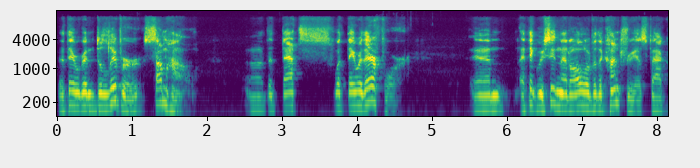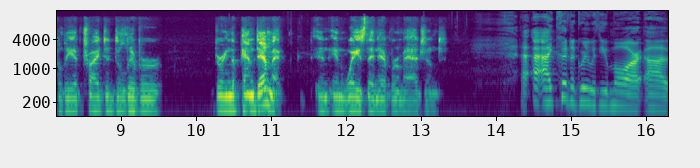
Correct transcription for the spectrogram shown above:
that they were going to deliver somehow. Uh, that that's what they were there for, and I think we've seen that all over the country as faculty have tried to deliver during the pandemic in, in ways they never imagined. I, I couldn't agree with you more. Uh,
